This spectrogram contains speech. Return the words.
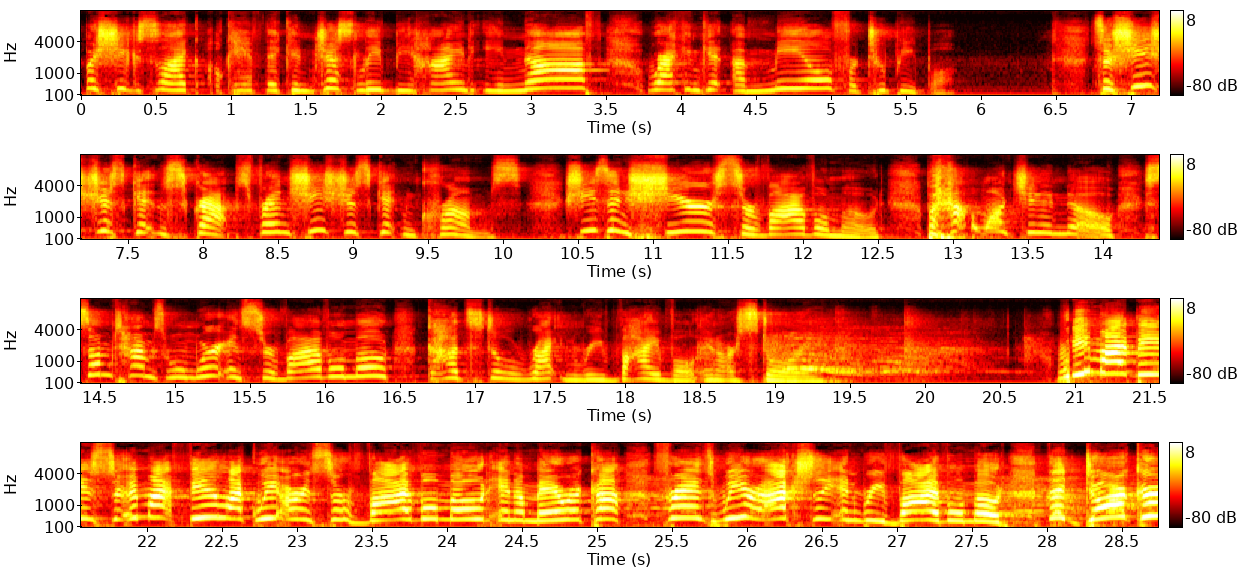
But she's like, okay, if they can just leave behind enough where I can get a meal for two people. So she's just getting scraps. Friends, she's just getting crumbs. She's in sheer survival mode. But I want you to know sometimes when we're in survival mode, God's still writing revival in our story. We might be, in, it might feel like we are in survival mode in America. Friends, we are actually in revival mode. The darker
